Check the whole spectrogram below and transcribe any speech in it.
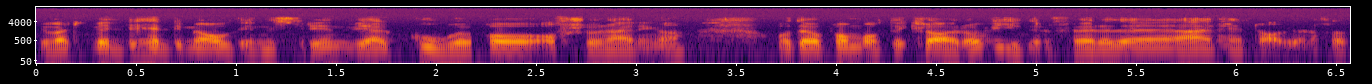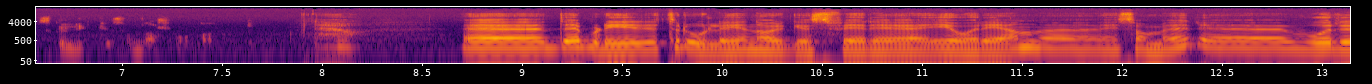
Vi har vært veldig heldige med oljeindustrien. Vi er gode på offshorenæringa. Og det å på en måte klare å videreføre det er helt avgjørende for at vi skal lykkes som nasjon. Ja. Eh, det blir trolig norgesferie i år igjen eh, i sommer. Hvor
